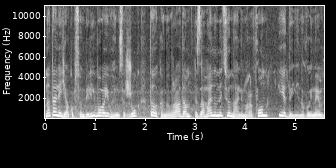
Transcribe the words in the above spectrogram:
Наталія Якобсон-Білібова, Євген Сержук, телеканал Рада, загальнонаціональний марафон. Єдині новини.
